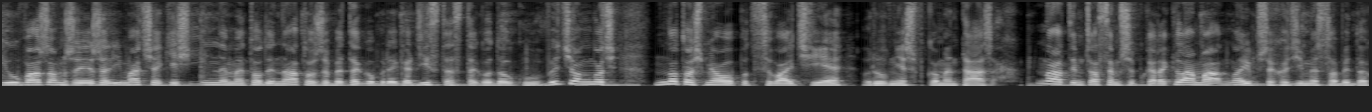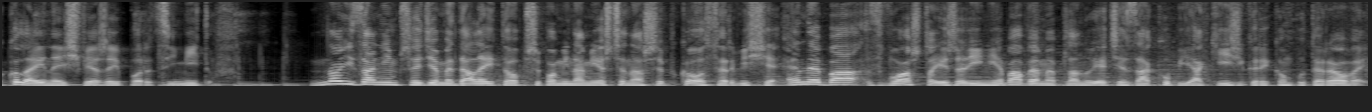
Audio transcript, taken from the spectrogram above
i uważam, że jeżeli macie jakieś inne metody na to, żeby tego brygadzistę z tego dołku wyciągnąć, no to śmiało podsyłajcie je również w komentarzach. No a tymczasem szybka reklama, no i przechodzimy sobie do kolejnej świeżej porcji mitów. No i zanim przejdziemy dalej, to przypominam jeszcze na szybko o serwisie Eneba, zwłaszcza jeżeli niebawem planujecie zakup jakiejś gry komputerowej.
